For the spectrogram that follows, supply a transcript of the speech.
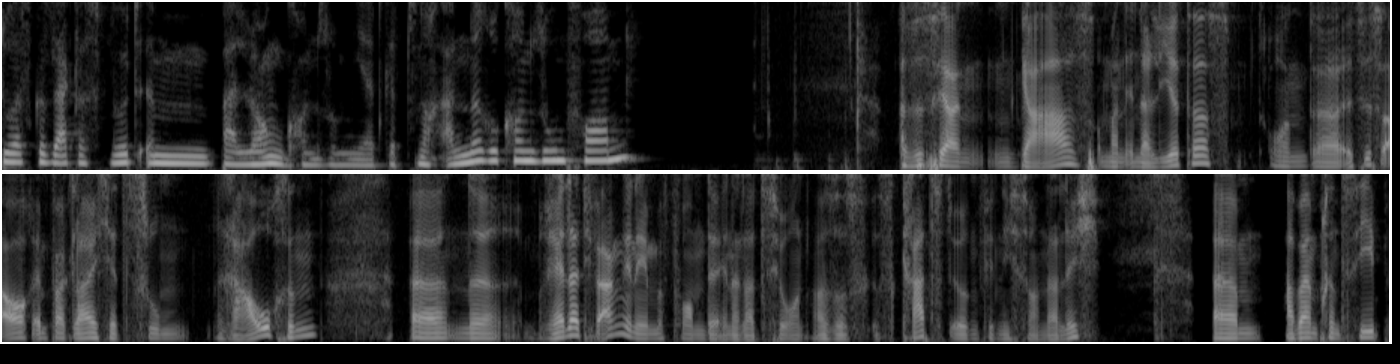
Du hast gesagt, das wird im Ballon konsumiert. Gibt es noch andere Konsumformen? Also es ist ja ein Gas und man inhaliert das und äh, es ist auch im Vergleich jetzt zum Rauchen äh, eine relativ angenehme Form der Inhalation. Also es, es kratzt irgendwie nicht sonderlich. Ähm, aber im Prinzip,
